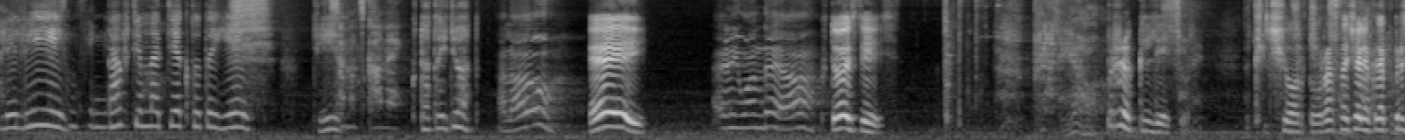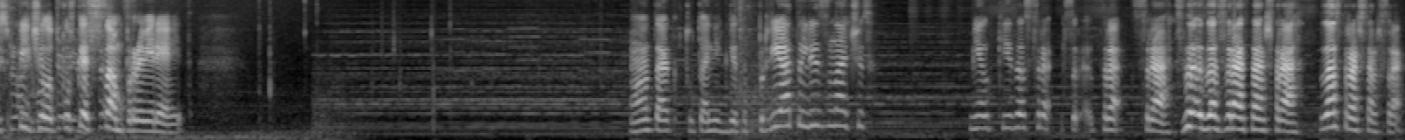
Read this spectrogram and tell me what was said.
Лили, там в темноте кто-то есть. Тихо, кто-то идет. Эй! Кто здесь? Проклятие. К черту, раз начальник так приспичило, пускай сам проверяет. А так, тут они где-то прятались, значит. Мелкие засра... Сра... Сра... Засра... Сра... Сра... Засра... Сра... Сра...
